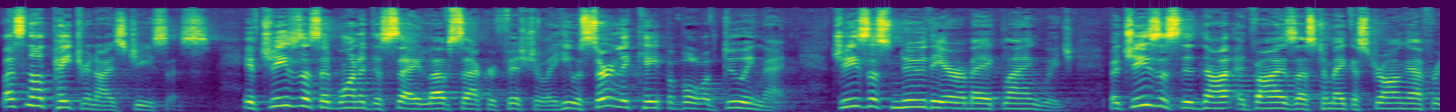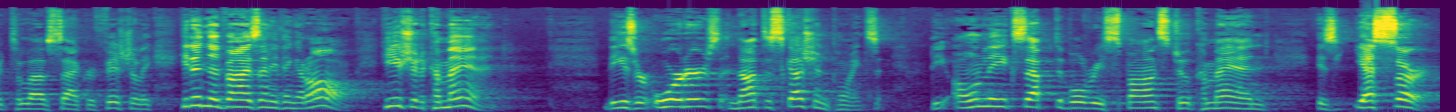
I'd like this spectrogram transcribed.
Let's not patronize Jesus. If Jesus had wanted to say love sacrificially, he was certainly capable of doing that. Jesus knew the Aramaic language, but Jesus did not advise us to make a strong effort to love sacrificially. He didn't advise anything at all. He issued a command. These are orders, not discussion points. The only acceptable response to a command is yes, sir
